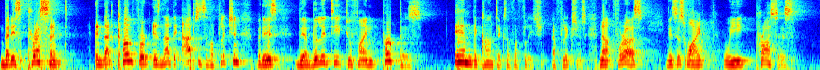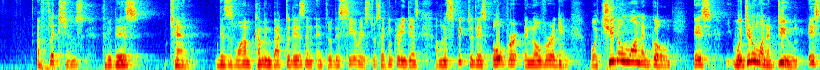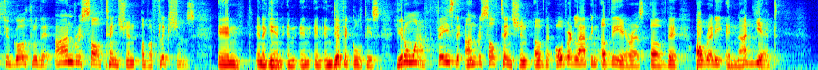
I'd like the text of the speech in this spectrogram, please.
that is present. And that comfort is not the absence of affliction, but is the ability to find purpose in the context of affliction, afflictions. Now, for us, this is why we process afflictions through this channel. This is why I'm coming back to this and, and through this series to Second Corinthians. I'm going to speak to this over and over again. What you don't want to go is, what you don't want to do is to go through the unresolved tension of afflictions and, and again, and, and, and difficulties. You don't want to face the unresolved tension of the overlapping of the eras of the already and not yet.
